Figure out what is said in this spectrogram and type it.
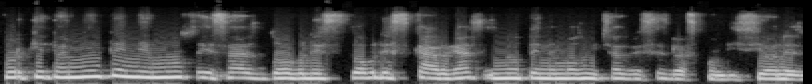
porque también tenemos esas dobles, dobles cargas y no tenemos muchas veces las condiciones.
